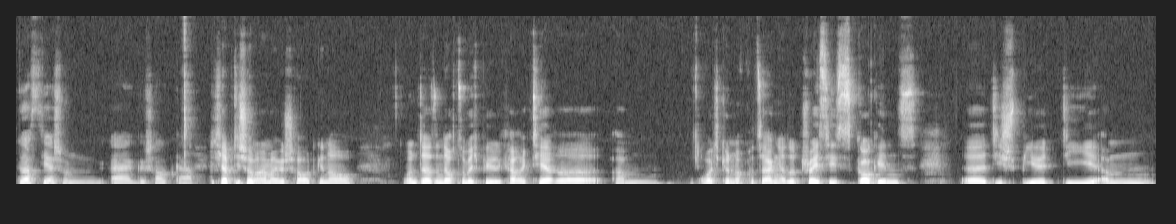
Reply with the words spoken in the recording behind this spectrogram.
Du hast die ja schon äh, geschaut gehabt. Ich habe die schon einmal geschaut, genau. Und da sind auch zum Beispiel Charaktere, ähm, wollte ich gerade noch kurz sagen, also Tracy Scoggins, äh, die spielt die, ähm,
